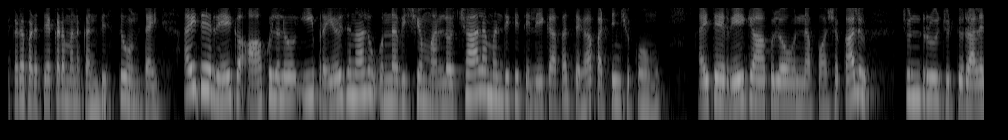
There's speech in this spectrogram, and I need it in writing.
ఎక్కడ పడితే అక్కడ మనకు కనిపిస్తూ ఉంటాయి. అయితే రేగ ఆకులలో ఈ ప్రయోజనాలు ఉన్న విషయం మనలో చాలామందికి తెలియక పెద్దగా పట్టించుకోము. అయితే రేగి ఆకులో ఉన్న పోషకాలు చుండ్రు జుట్టు రాలే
